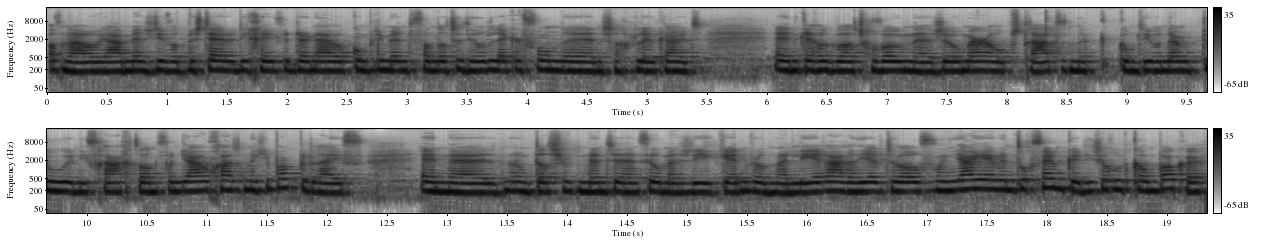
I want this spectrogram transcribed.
of nou ja, mensen die wat bestellen, die geven daarna wel compliment van dat ze het heel lekker vonden en het zag er leuk uit. En ik krijg ook wel eens gewoon eh, zomaar op straat. En dan komt iemand naar me toe en die vraagt dan van ja, hoe gaat het met je bakbedrijf? En eh, ook dat soort mensen en veel mensen die ik ken, bijvoorbeeld mijn leraren, die hebben het wel over van ja, jij bent toch Femke die zo goed kan bakken.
